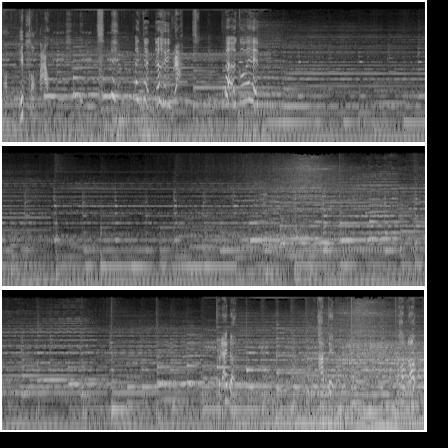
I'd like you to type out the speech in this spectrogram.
Nó hiếp con tao anh Thành ơi. Ba của em. Mày đáng đời. Tham tiền không nổi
